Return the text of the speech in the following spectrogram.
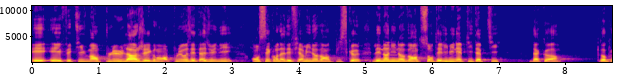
Et, effectivement, plus l'âge est grand, plus aux États-Unis, on sait qu'on a des firmes innovantes, puisque les non innovantes sont éliminées petit à petit. D'accord? Donc,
